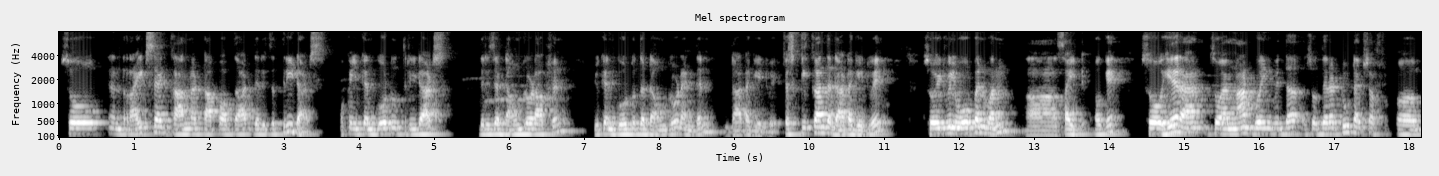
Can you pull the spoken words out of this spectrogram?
so in right side corner top of that, there is a three dots. Okay, you can go to three dots. There is a download option. You can go to the download and then data gateway. Just click on the data gateway. So it will open one uh, site. Okay. So here I am, so I'm not going with the, so there are two types of uh,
